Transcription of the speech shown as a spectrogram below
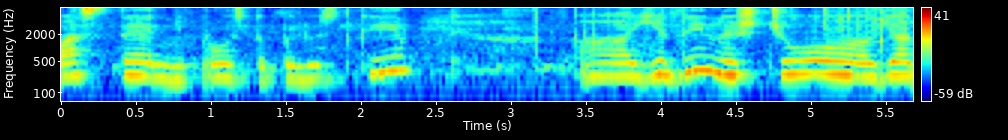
пастельні просто пелюстки. Єдине, що я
